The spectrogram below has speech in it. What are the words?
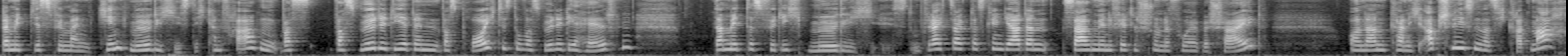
damit das für mein Kind möglich ist. Ich kann fragen, was, was würde dir denn, was bräuchtest du, was würde dir helfen, damit das für dich möglich ist. Und vielleicht sagt das Kind, ja, dann sagen mir eine Viertelstunde vorher Bescheid und dann kann ich abschließen, was ich gerade mache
